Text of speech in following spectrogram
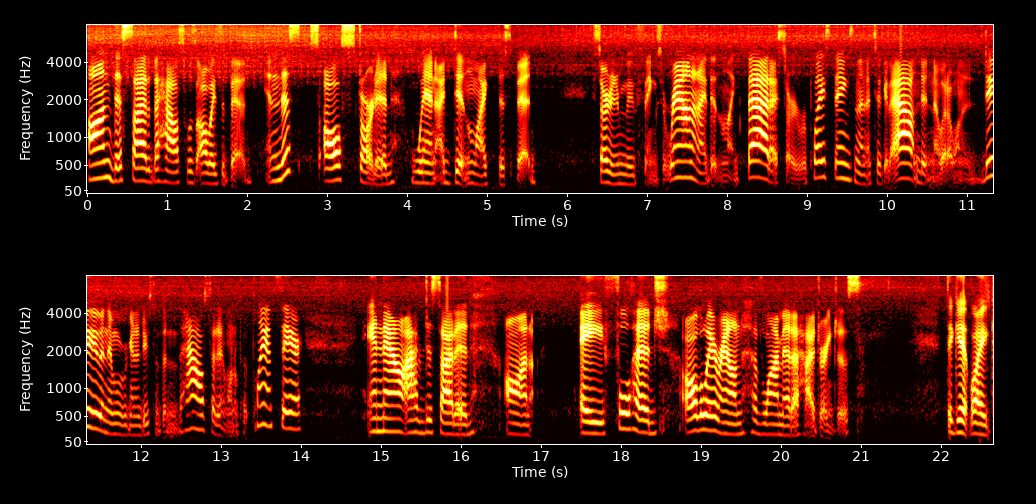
on this side of the house was always a bed. And this all started when I didn't like this bed. I started to move things around and I didn't like that. I started to replace things and then I took it out and didn't know what I wanted to do. And then we were gonna do something in the house. I didn't wanna put plants there. And now I've decided on a full hedge all the way around of Limetta hydrangeas. They get like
